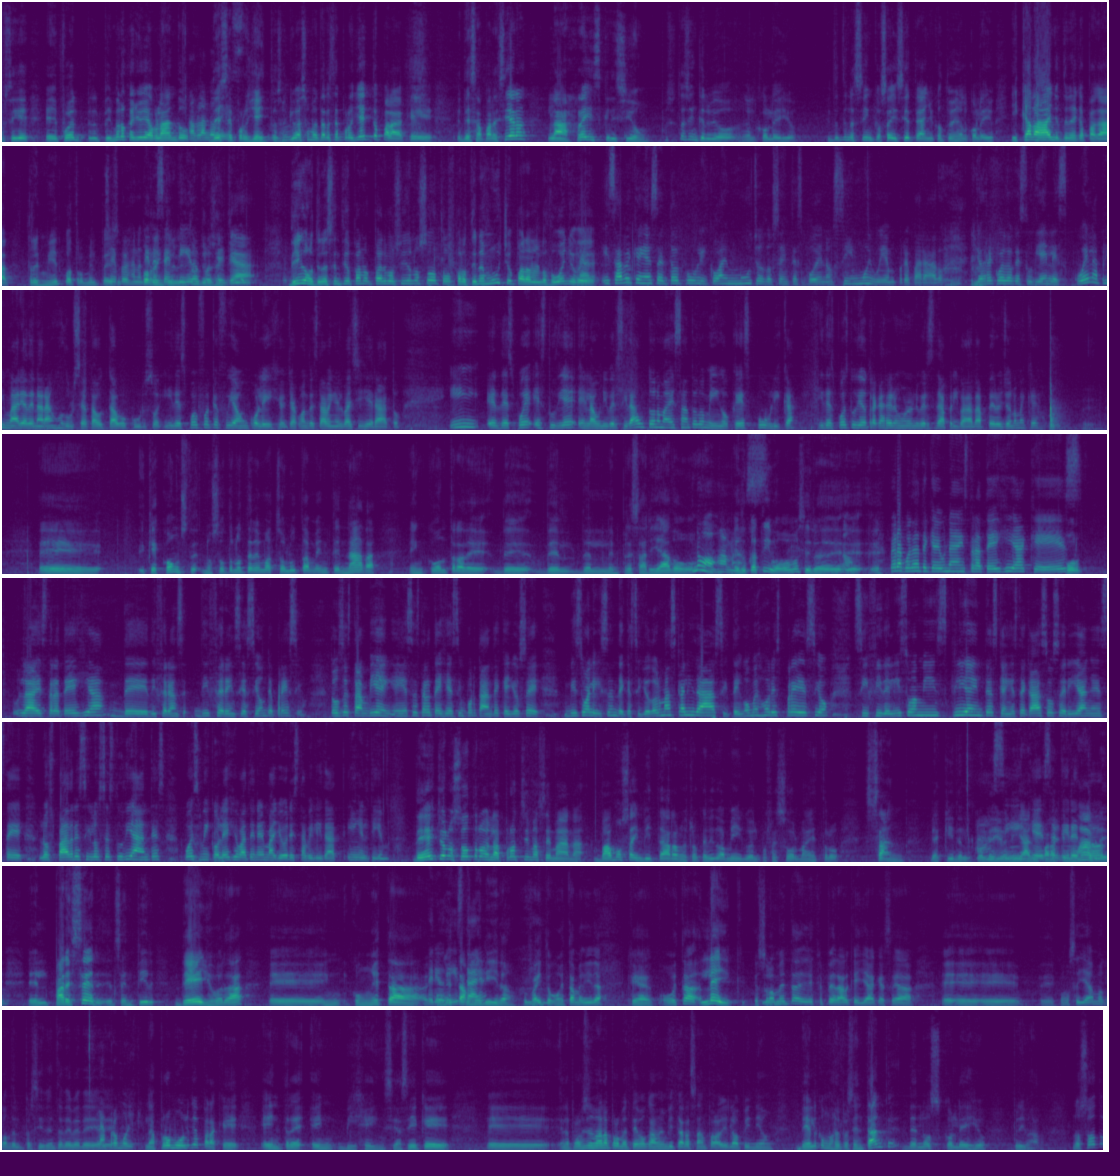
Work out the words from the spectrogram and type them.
eh, fue el, primero que yo iba hablando, de, ese proyecto, o sea, que iba a someter ese proyecto para que desapareciera la reinscripción. Pues usted se inscribió en el colegio, y tú tienes 5, 6, 7 años con tu en el colegio, y cada año tienes que pagar 3 mil, 4 mil pesos sí, pero no tiene sentido, porque ya Digo, no tiene sentido para, para, el bolsillo de nosotros, pero tiene mucho para los dueños de... Y sabe que en el sector público hay muchos docentes buenos, sí, muy bien preparados. Yo recuerdo que estudié en la escuela primaria de Naranjo Dulce hasta octavo curso y después fue que fui a un colegio, ya cuando estaba en el bachillerato. Y eh, después estudié en la Universidad Autónoma de Santo Domingo, que es pública, y después estudié otra carrera en una universidad privada, pero yo no me quejo. Eh, y que conste, nosotros no tenemos absolutamente nada en contra de, del, empresariado educativo, vamos a decir. Eh, eh, Pero acuérdate que hay una estrategia que es la estrategia de diferenciación de precio. Entonces también en esa estrategia es importante que ellos se visualicen de que si yo doy más calidad, si tengo mejores precios, si fidelizo a mis clientes, que en este caso serían este los padres y los estudiantes, pues mi colegio va a tener mayor estabilidad en el tiempo. De hecho, nosotros en la próxima semana vamos a invitar a nuestro querido amigo, el profesor maestro San, de aquí del ah, Colegio de para que nos hable el parecer, el sentir de ellos, ¿verdad? Eh, con esta, con esta ¿eh? medida, correcto, con esta medida que, o esta ley, que solamente hay que esperar que ya que sea, eh, ¿cómo se llama? Cuando el presidente debe de... La promulgue. la promulgue para que entre en vigencia. Así que en la próxima semana prometemos que vamos a invitar a Sam para oír la opinión de él como representante de los colegios privados. Nosotros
